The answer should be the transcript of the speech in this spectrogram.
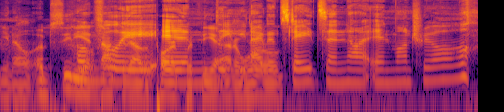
you know, Obsidian knocked it out of the park in with the, the Outer United Worlds. States and not in Montreal.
